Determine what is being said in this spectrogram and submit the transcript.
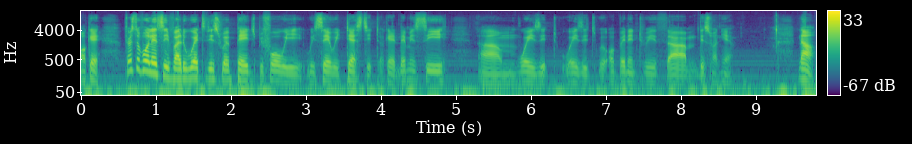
Okay first of all let's evaluate this web page before we we say we test it okay? Let me see um, where is it where is it? We open it with um, this one here. Now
